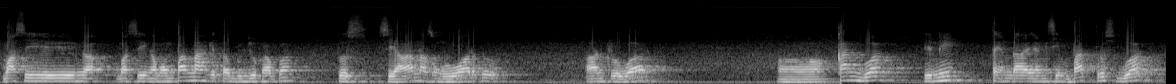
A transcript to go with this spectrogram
masih nggak masih nggak mempan lah kita bujuk apa. Terus si An langsung keluar tuh An keluar Eh, kan gua ini tenda yang simpat terus gua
